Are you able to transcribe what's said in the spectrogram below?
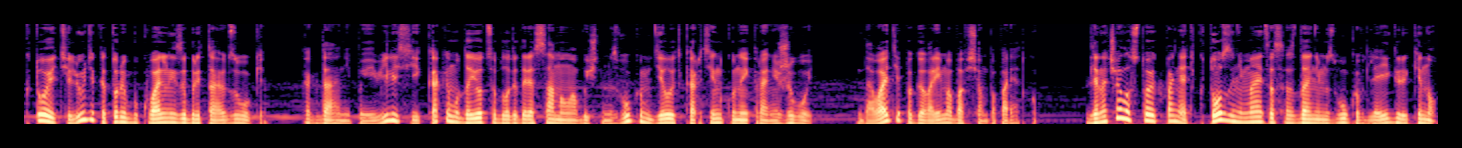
Кто эти люди, которые буквально изобретают звуки? Когда они появились и как им удается благодаря самым обычным звукам делать картинку на экране живой? Давайте поговорим обо всем по порядку. Для начала стоит понять, кто занимается созданием звуков для игр и кино.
